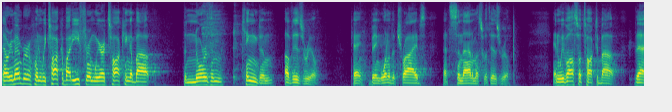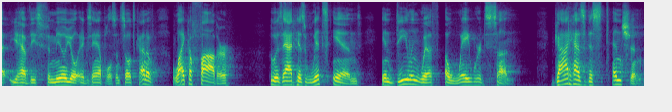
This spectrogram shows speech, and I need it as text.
Now remember, when we talk about Ephraim, we are talking about the northern kingdom of Israel, okay, being one of the tribes that's synonymous with Israel. And we've also talked about that you have these familial examples. And so it's kind of like a father who is at his wits' end in dealing with a wayward son. God has this tension,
